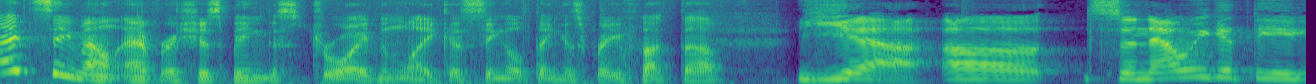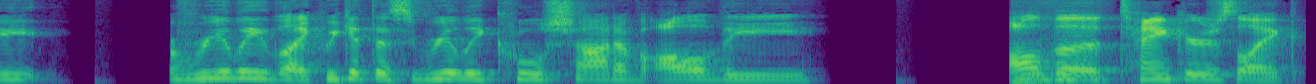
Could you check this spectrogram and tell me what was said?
I'd say Mount Everest just being destroyed and like a single thing is pretty fucked up. Yeah. Uh so now we get the really like we get this really cool shot of all the all the tankers like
